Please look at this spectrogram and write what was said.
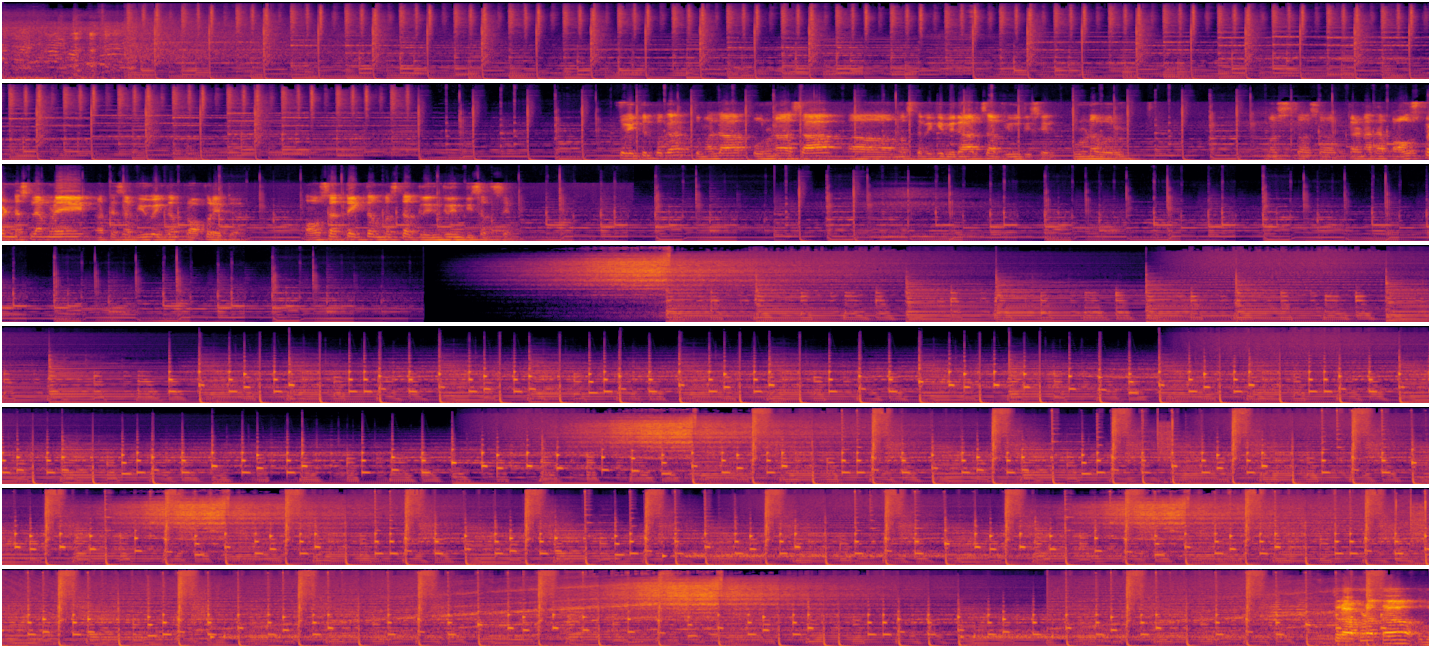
तो इथून बघा तुम्हाला पूर्ण असा मस्तपैकी विरारचा व्ह्यू दिसेल पूर्ण वरून. मस्त असं कारण आता पाऊस पण नसल्यामुळे त्याचा व्ह्यू एकदम प्रॉपर येतोय. पावसात तर एकदम मस्त ग्रीन ग्रीन दिसत असेल.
